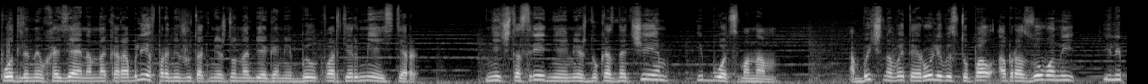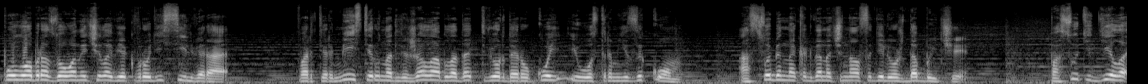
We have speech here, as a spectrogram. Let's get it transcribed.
Подлинным хозяином на корабле в промежуток между набегами был квартирмейстер, нечто среднее между казначеем и боцманом. Обычно в этой роли выступал образованный или полуобразованный человек вроде Сильвера – Квартирмейстеру надлежало обладать твердой рукой и острым языком, особенно когда начинался дележ добычи. По сути дела,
